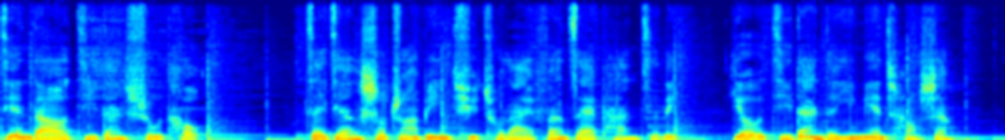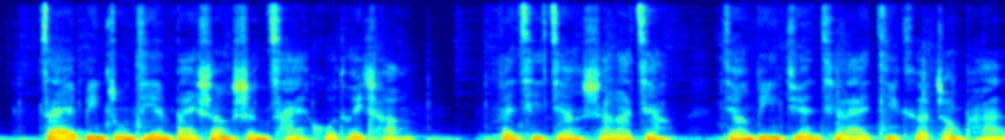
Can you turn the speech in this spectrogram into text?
煎到鸡蛋熟透，再将手抓饼取出来放在盘子里，有鸡蛋的一面朝上，在饼中间摆上生菜、火腿肠、番茄酱、沙拉酱，将饼卷起来即可装盘。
